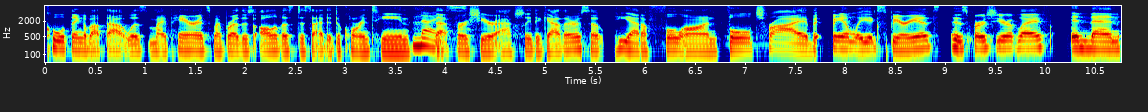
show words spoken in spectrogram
Cool thing about that was my parents, my brothers, all of us decided to quarantine Nice. that first year actually together. So he had a full on, full tribe family experience his first year of life. And then,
